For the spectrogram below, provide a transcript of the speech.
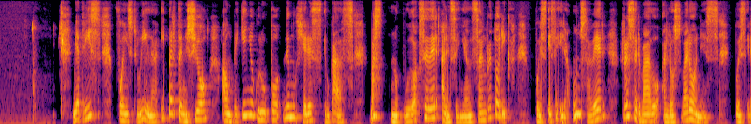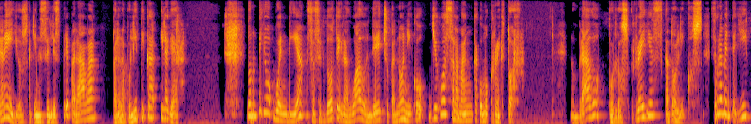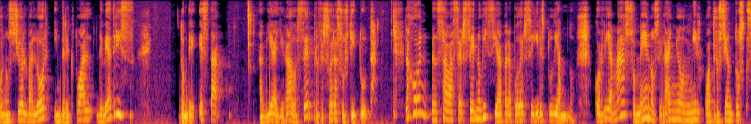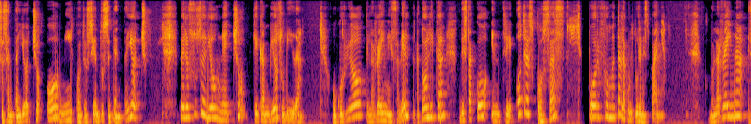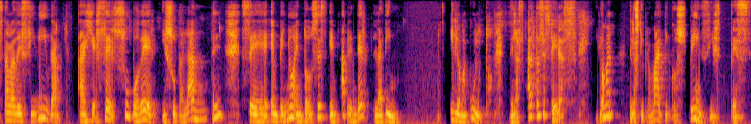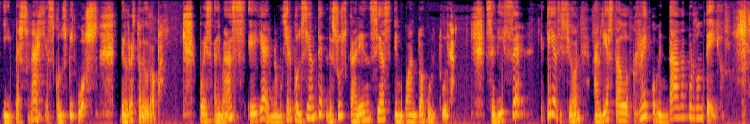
Beatriz fue instruida y perteneció a un pequeño grupo de mujeres educadas, mas no pudo acceder a la enseñanza en retórica, pues ese era un saber reservado a los varones, pues eran ellos a quienes se les preparaba para la política y la guerra. Don Tello Buendía, sacerdote graduado en Derecho Canónico, llegó a Salamanca como rector nombrado por los reyes católicos. Seguramente allí conoció el valor intelectual de Beatriz, donde ésta había llegado a ser profesora sustituta. La joven pensaba hacerse novicia para poder seguir estudiando. Corría más o menos el año 1468 o 1478. Pero sucedió un hecho que cambió su vida. Ocurrió que la reina Isabel, la católica, destacó, entre otras cosas, por fomentar la cultura en España. Como la reina estaba decidida a ejercer su poder y su talante, se empeñó entonces en aprender latín, idioma culto de las altas esferas, idioma de los diplomáticos, príncipes y personajes conspicuos del resto de Europa. pues además ella era una mujer consciente de sus carencias en cuanto a cultura. Se dice que aquella decisión habría estado recomendada por Don Tello.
